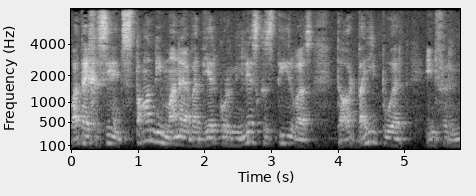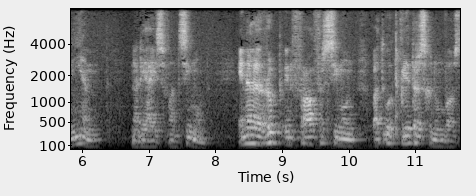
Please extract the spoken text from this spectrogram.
wat hy gesien het staan die manne wat deur Kornelius gestuur was daar by die poort en verneem na die huis van Simon En hulle roep en vra vir Simon wat ook Petrus genoem was,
